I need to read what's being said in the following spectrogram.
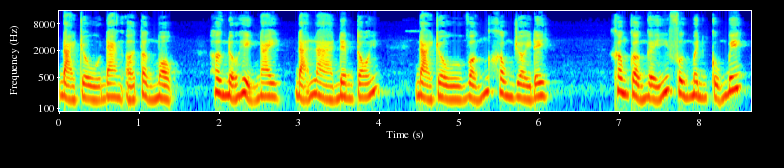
đại trụ đang ở tầng 1. Hơn nữa hiện nay đã là đêm tối, đại trụ vẫn không rời đi. Không cần nghĩ Phương Minh cũng biết,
